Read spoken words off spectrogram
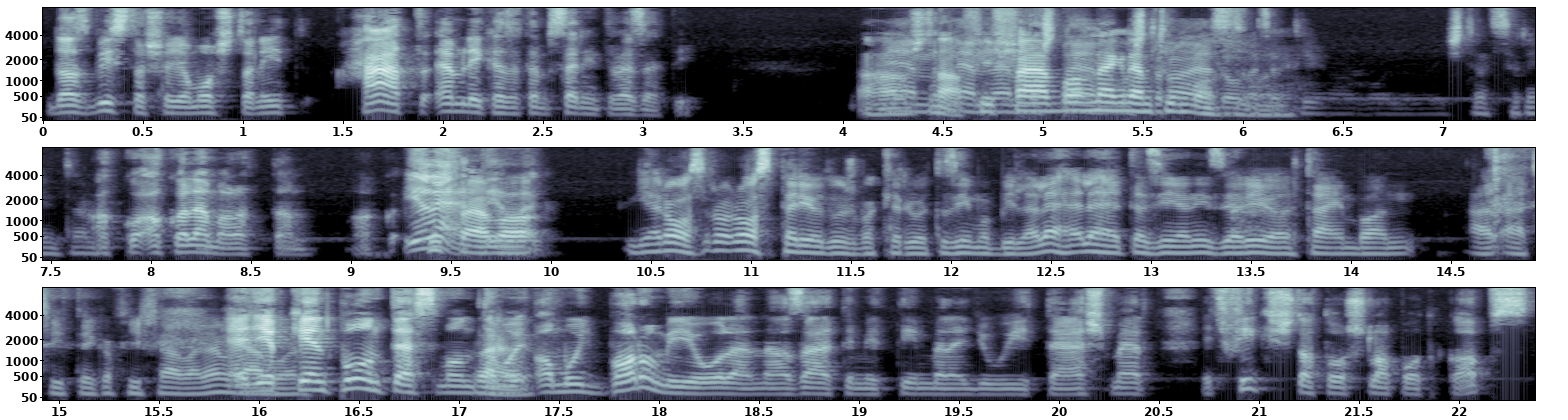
de az biztos, hogy a mostanit, hát emlékezetem szerint vezeti. Aha, na, FIFA-ban most meg nem tud mozdulni. szerintem. Akkor, akkor lemaradtam. Akkor, ja, lehet FIFA-ba-. Igen, rossz, rossz periódusba került az Immobile. Le, lehet ez ilyen izé, real time-ban átvitték a FIFA-val, nem? Gábor? Egyébként pont ezt mondtam, Lehet. hogy amúgy baromi jó lenne az Ultimate Teamben egy újítás, mert egy fix statos lapot kapsz,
